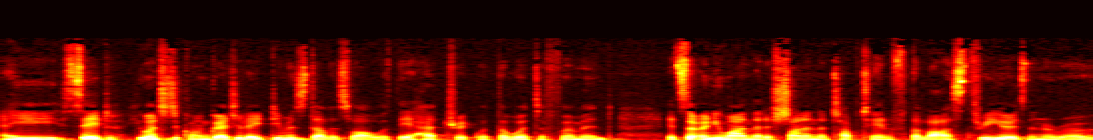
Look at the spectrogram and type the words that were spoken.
And he said he wanted to congratulate Diemersdal as well with their hat trick with the water ferment. It's the only one that has shone in the top 10 for the last three years in a row.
